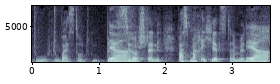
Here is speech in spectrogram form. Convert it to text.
du, du weißt doch, du benutzt ja. sie doch ständig. Was mache ich jetzt damit? Ja.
